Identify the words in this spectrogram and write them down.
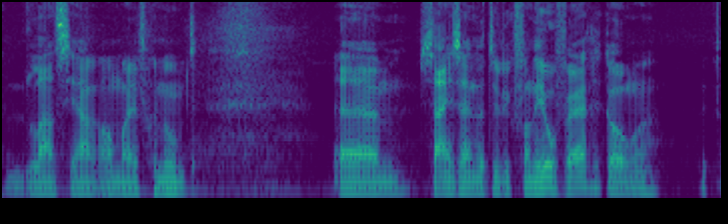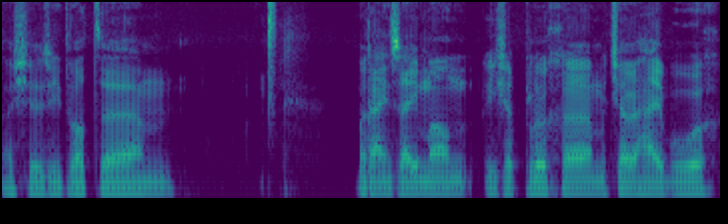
de laatste jaren allemaal heeft genoemd, ehm, zijn zij natuurlijk van heel ver gekomen. Als je ziet wat. ehm, Marijn Zeeman, Richard Plugge, Mathieu Heijboer.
